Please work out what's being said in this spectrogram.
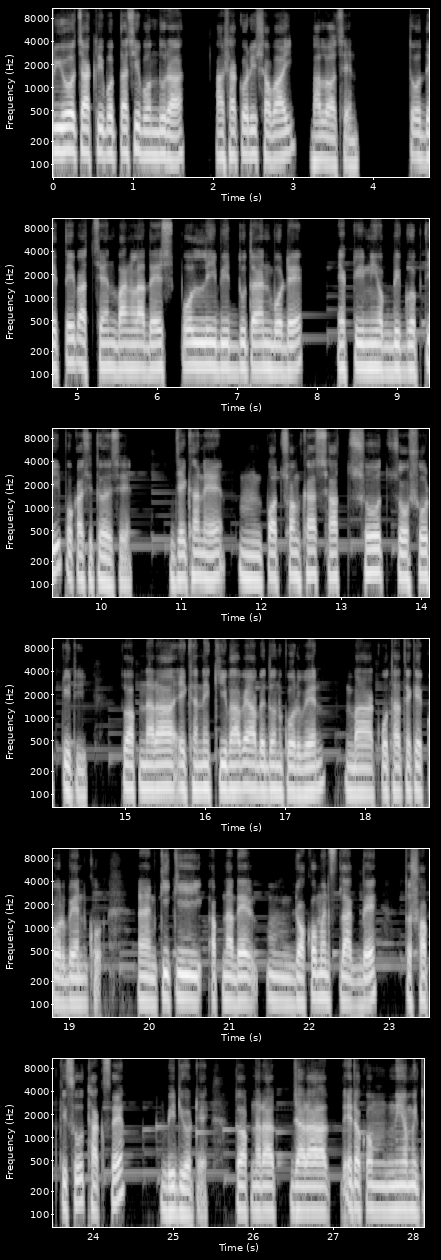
প্রিয় চাকরি প্রত্যাশী বন্ধুরা, আশা করি সবাই ভালো আছেন। তো দেখতেই পাচ্ছেন বাংলাদেশ পল্লী বিদ্যুতায়ন বোর্ডে একটি নিয়োগ বিজ্ঞপ্তি প্রকাশিত হয়েছে, যেখানে পদ সংখ্যা সাতশো চৌষট্টিটি। তো আপনারা এখানে কীভাবে আবেদন করবেন বা কোথা থেকে করবেন, কি কি আপনাদের ডকুমেন্টস লাগবে, তো সব কিছু থাকছে ভিডিওতে। তো আপনারা যারা এরকম নিয়মিত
